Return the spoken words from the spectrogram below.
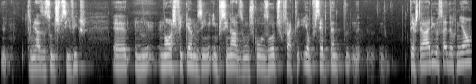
determinados assuntos específicos, é, nós ficamos impressionados uns com os outros, porque de facto ele percebe tanto desta área, eu saio da reunião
